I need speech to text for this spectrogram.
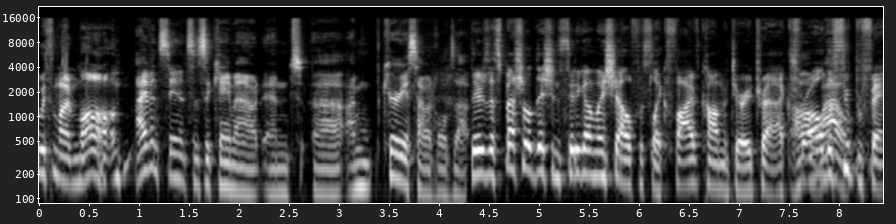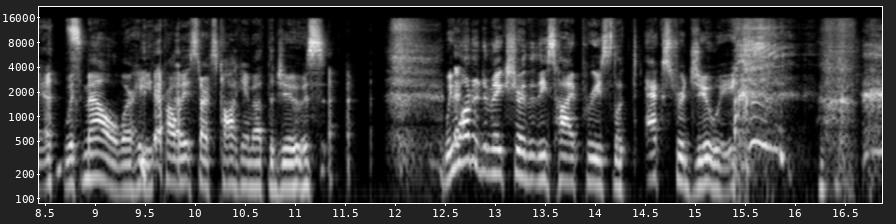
with my mom? I haven't seen it since it came out, and uh, I'm curious how it holds up. There's a special edition sitting on my shelf with like five commentary tracks for Oh, all the super fans. with Mel, where he probably starts talking about the Jews. we wanted to make sure that these high priests looked extra Jewy.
